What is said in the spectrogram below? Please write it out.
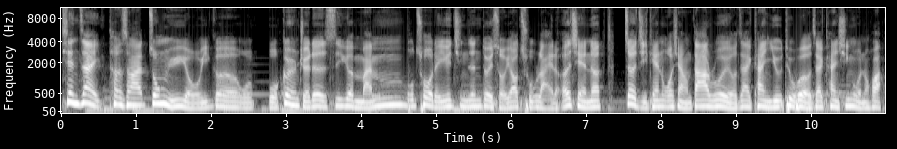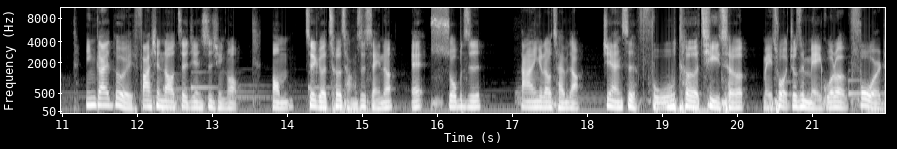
现在特斯拉终于有一个我我个人觉得是一个蛮不错的一个竞争对手要出来了，而且呢，这几天我想大家如果有在看 YouTube 或者在看新闻的话，应该都有发现到这件事情哦。嗯，这个车厂是谁呢？诶，殊不知大家应该都猜不到，竟然是福特汽车，没错，就是美国的 Ford。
